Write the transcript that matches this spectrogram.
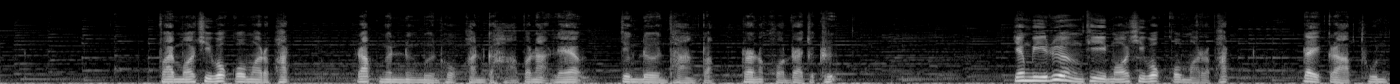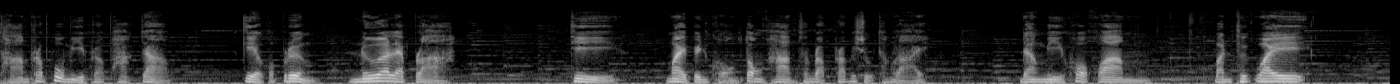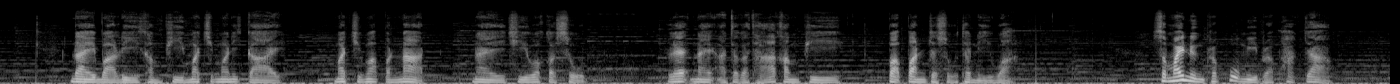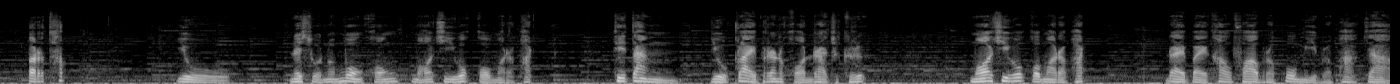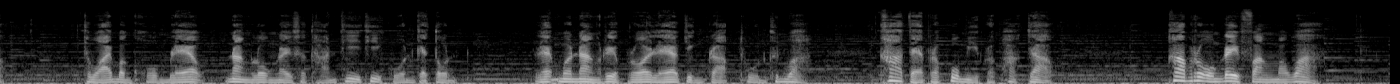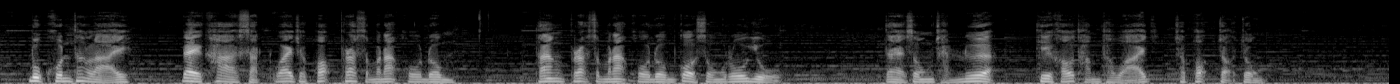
ฝ่ายหมอชีวโกมารพัฒรับเงิน 16,000กหาปณะแล้ว จึงเดินทางกลับพระนครราชคฤห์ยังมีเรื่องที่หมอชีวกโกมารพัฒได้กราบทูลถามพระผู้มีพระภาคเจ้า เกี่ยวกับเรื่องเนื้อและปลา ที่ไม่เป็นของต้องห้ามสำหรับพระภิกษุทั้งหลาย ดังมีข้อความบันทึกไว้ ในบาลีคัมภีร์มัชฌิมานิกาย มัชฌิมปนาตในชีวกสูตร และในอัตถกถาคำพีปปัญจสูทนีว่า สมัยหนึ่งพระผู้มีพระภาคเจ้า ประทับอยู่ในสวนมะม่วงของหมอชีวกโกมารพัฒที่ตั้งอยู่ใกล้พระนครราชคฤห์หมอชีวกโกมารพัฒได้ไปเข้าเฝ้าพระผู้มีพระภาคเจ้า ถวายบังคมแล้วนั่งลงในสถานที่ที่ควรแก่ตน และเมื่อนั่งเรียบร้อยแล้วจึงกราบทูลขึ้นว่า ข้าแต่พระผู้มีพระภาคเจ้า ข้าพระองค์ได้ฟังมาว่า บุคคลทั้งหลายได้ฆ่าสัตว์ไว้เฉพาะพระสมณะโคดม ทั้งพระสมณะโคดมก็ทรงรู้อยู่ แต่ทรงฉันเนื้อที่เขาทำถวายเฉพาะเจาะจง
